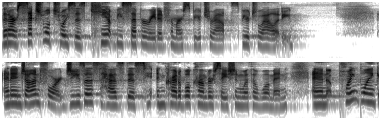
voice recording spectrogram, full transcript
That our sexual choices can't be separated from our spirituality. And in John 4, Jesus has this incredible conversation with a woman and point blank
